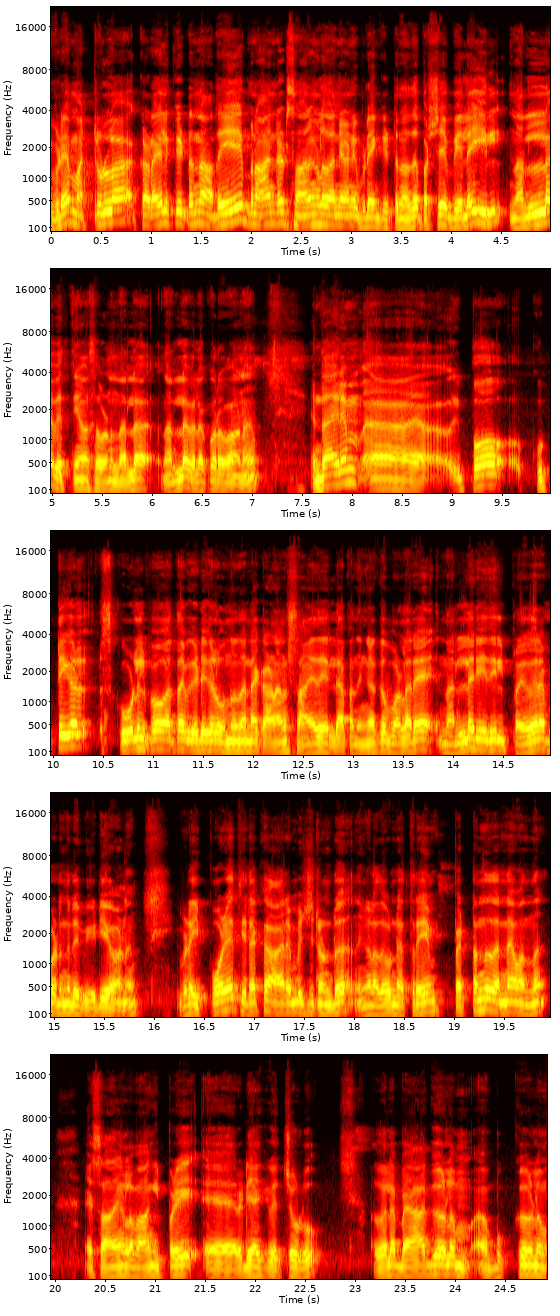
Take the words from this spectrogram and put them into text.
ഇവിടെ മറ്റുള്ള കടയിൽ കിട്ടുന്ന അതേ ബ്രാൻഡഡ് സാധനങ്ങൾ തന്നെയാണ് ഇവിടെയും കിട്ടുന്നത്. പക്ഷേ വിലയിൽ നല്ല വ്യത്യാസമാണ്. നല്ല നല്ല വിലക്കുറവാണ്. എന്തായാലും ഇപ്പോൾ കുട്ടികൾ സ്കൂളിൽ പോകാത്ത വീടുകൾ ഒന്നും തന്നെ കാണാൻ സാധ്യതയില്ല. അപ്പം നിങ്ങൾക്ക് വളരെ നല്ല രീതിയിൽ പ്രയോജനപ്പെടുന്നൊരു വീഡിയോ ആണ്. ഇവിടെ ഇപ്പോഴേ തിരക്ക് ആരംഭിച്ചിട്ടുണ്ട്. നിങ്ങൾ അതുകൊണ്ട് എത്രയും പെട്ടെന്ന് തന്നെ വന്ന് സാധനങ്ങൾ വാങ്ങി ഇപ്പോഴേ റെഡിയാക്കി വെച്ചോളൂ. അതുപോലെ ബാഗുകളും ബുക്കുകളും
